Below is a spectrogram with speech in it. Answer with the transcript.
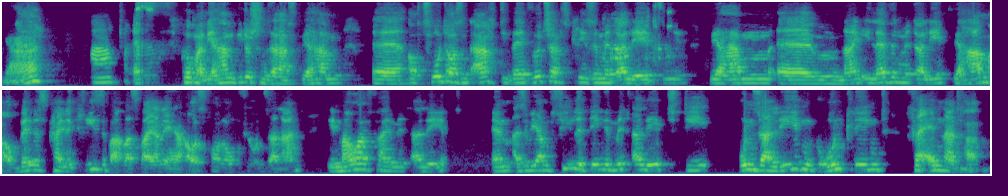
Ja, ah. es, guck mal, wir haben, wie du schon sagst, wir haben äh, auch 2008 die Weltwirtschaftskrise miterlebt, wir haben ähm, 9-11 miterlebt, wir haben, auch wenn es keine Krise war, was war ja eine Herausforderung für unser Land, den Mauerfall miterlebt. Ähm, also wir haben viele Dinge miterlebt, die unser Leben grundlegend verändert haben.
